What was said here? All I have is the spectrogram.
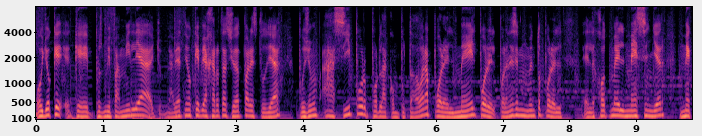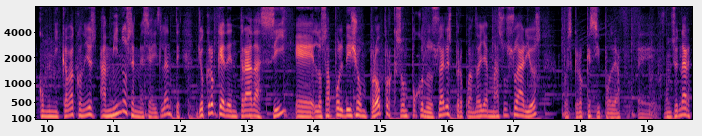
O yo que, que pues mi familia había tenido que viajar a otra ciudad para estudiar, pues yo así por, por la computadora, por el mail, por el, por en ese momento por el, el Hotmail Messenger, me comunicaba con ellos, a mí no se me hace aislante. Yo creo que de entrada sí, eh, los Apple Vision Pro, porque son pocos los usuarios, pero cuando haya más usuarios, pues creo que sí podría eh, funcionar.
